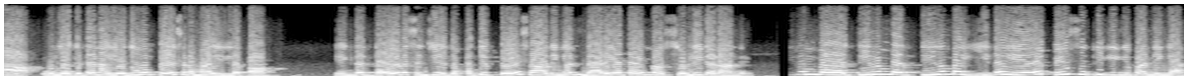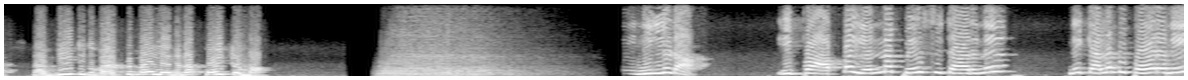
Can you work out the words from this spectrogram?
ஆ உங்ககிட்ட நான் எதுவும் பேசுற மாதிரி இல்லப்பா. எங்க தயவு செஞ்சு இத பத்தி பேசாதீங்கன்னு நிறைய டைம் நான் சொல்லிட்டேன் நானு. திரும்ப திரும்ப திரும்ப இதையே பேசிட்டு இருக்கீங்க பண்ணீங்க நான் வீட்டுக்கு வரட்டுமா இல்ல எங்கன்னா போயிட்டுமா? நில்லுடா. இப்ப அப்பா என்ன பேசிட்டாருன்னு? நீ கிளம்பி போற நீ?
